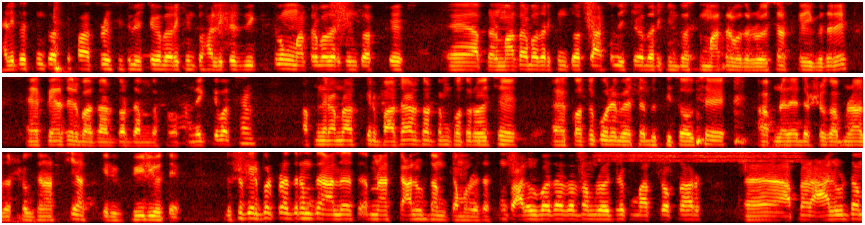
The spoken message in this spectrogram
হালি পেজ কিন্তু আজকে পাঁচচল্লিশ, ছেচল্লিশ টাকা দরে কিন্তু হালি পেজ বিক্রি হচ্ছে, এবং মাতার বাজার কিন্তু আজকে আপনার মাতার বাজার কিন্তু আজকে আটচল্লিশ টাকা দরে কিন্তু আজকে মাতার বাজার রয়েছে। আজকে এই বাজারে পেঁয়াজের বাজার দরদাম দর্শক আপনারা দেখতে পাচ্ছেন? আপনাদের আমরা আজকের বাজার দরদাম কত রয়েছে কত করে বেচা বিক্রি চলছে, আপনাদের দর্শক, আমরা দর্শক জানাচ্ছি আজকের ভিডিওতে। দর্শক, এরপর মধ্যে আলু আজকে আলুর দাম কেমন রয়েছে? আজকে কিন্তু আলুর বাজার দাম রয়েছে মাত্র আপনার আপনার আলুর দাম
